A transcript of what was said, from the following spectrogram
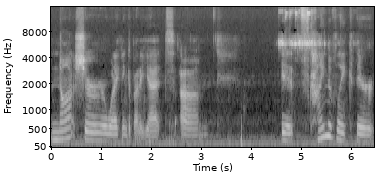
Not sure what I think about it yet. Um, it's kind of like they're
